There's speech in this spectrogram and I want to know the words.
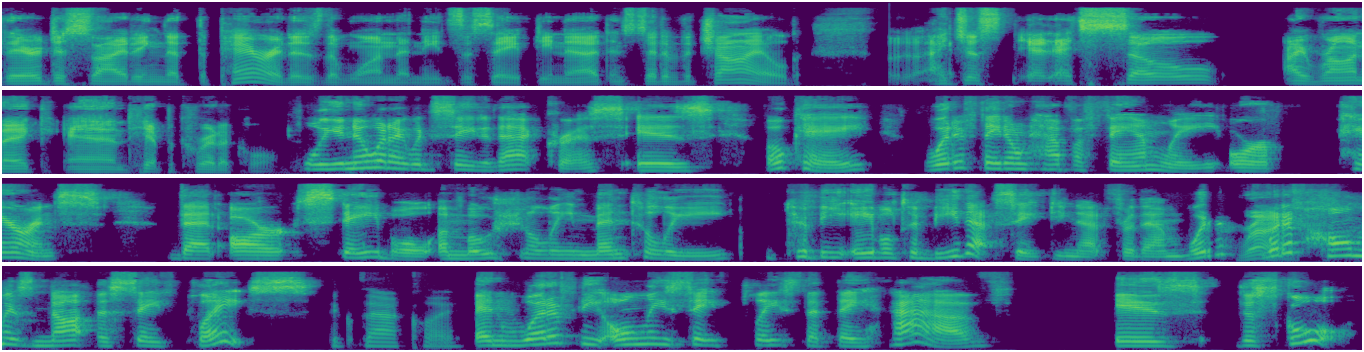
they're deciding that the parent is the one that needs the safety net instead of the child. I just, it's so ironic and hypocritical. Well, you know what I would say to that, Chris, is okay, what if they don't have a family or parents that are stable emotionally, mentally to be able to be that safety net for them? What if, right. what if home is not the safe place? Exactly. And what if the only safe place that they have is the school?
